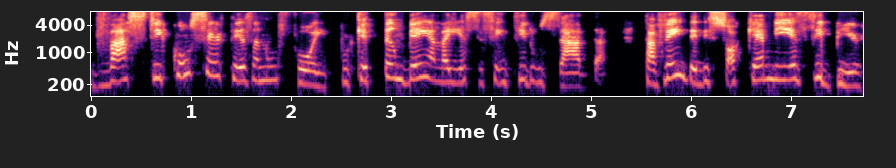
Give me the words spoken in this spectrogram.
Vasti com certeza não foi, porque também ela ia se sentir usada. Tá vendo? Ele só quer me exibir.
